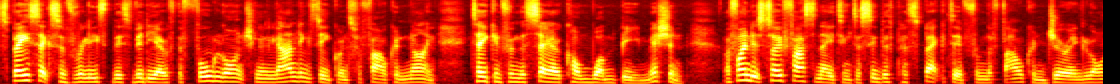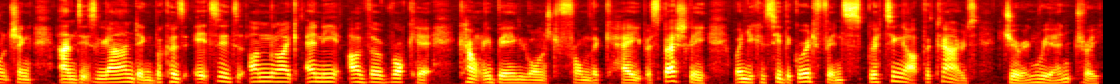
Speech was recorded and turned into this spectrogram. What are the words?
SpaceX have released this video of the full launching and landing sequence for Falcon 9, taken from the SAOCOM 1B mission. I find it so fascinating to see the perspective from the Falcon during launching and its landing because it is unlike any other rocket currently being launched from the Cape, especially when you can see the grid fins splitting up the clouds during re-entry.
